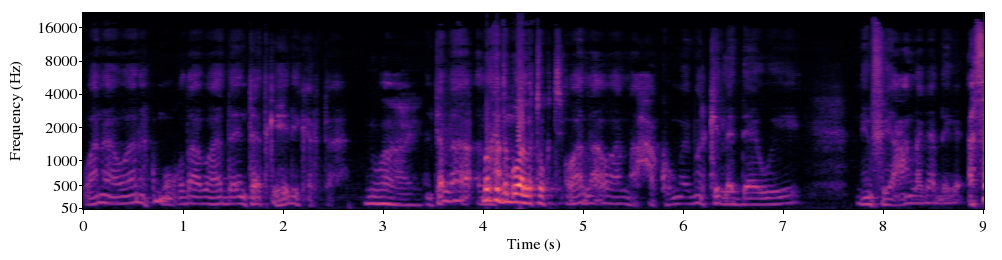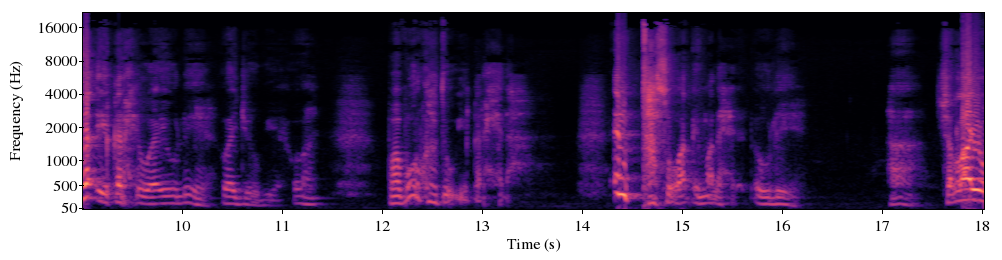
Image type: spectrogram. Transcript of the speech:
Waana waana ku muuqdaaba hadda intaad ka heli kartaa. Marka dambe waa la togtay. Waa la waa la xakumay. Markii la daaweeyey nin fiican laga dhigay. Asa ii qarxi waaye uu leeyahay waa joogiya baabuurku hadduu ii qarxi lahaa intaas waa dhimo laheed ou leeyahay. Ha shallaayo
